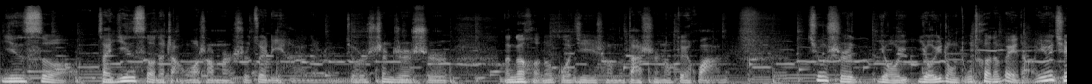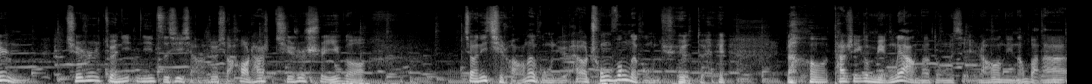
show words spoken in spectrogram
音色，在音色的掌握上面是最厉害的人，就是甚至是能跟很多国际上的大师能对话的，就是有有一种独特的味道。因为其实你，其实就你你仔细想，就小号它其实是一个叫你起床的工具，还有冲锋的工具，对。然后它是一个明亮的东西，然后你能把它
